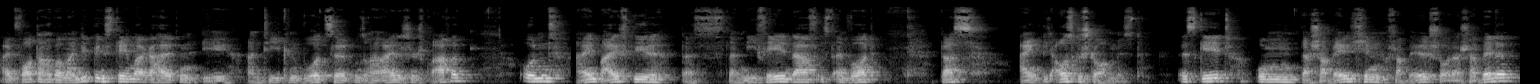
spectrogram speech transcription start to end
einen Vortrag über mein Lieblingsthema gehalten, die antiken Wurzeln unserer rheinischen Sprache. Und ein Beispiel, das dann nie fehlen darf, ist ein Wort, das eigentlich ausgestorben ist. Es geht um das Schabellchen, Schabelsche oder Schabelle.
